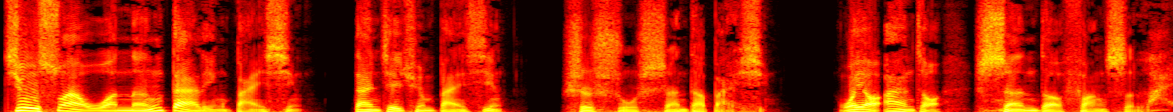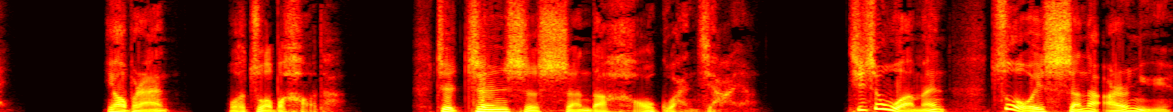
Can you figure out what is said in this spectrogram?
就算我能带领百姓，但这群百姓是属神的百姓，我要按照神的方式来，要不然我做不好的。这真是神的好管家呀！其实我们作为神的儿女，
